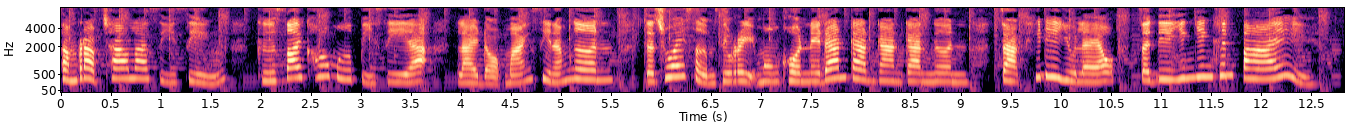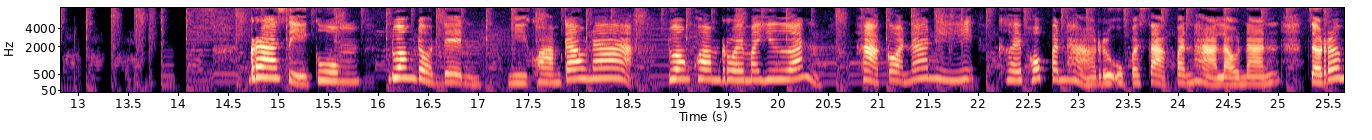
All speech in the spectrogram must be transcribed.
สำหรับชาวราศีสิงห์คือสร้อยข้อมือปีเสีย ลายดอกไม้สีน้ำเงิน จะช่วยเสริมสิริมงคลในด้านการงานการเงิน จากที่ดีอยู่แล้วจะดียิ่งยิ่งขึ้นไป ราศีกุม ดวงโดดเด่น มีความก้าวหน้า ดวงความรวยมาเยือน หากก่อนหน้านี้เคยพบปัญหาหรืออุปสรรคปัญหาเหล่านั้น จะเริ่ม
